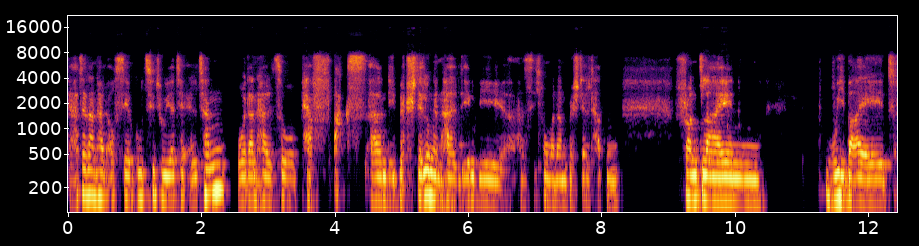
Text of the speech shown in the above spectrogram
der hatte dann halt auch sehr gut situierte Eltern, wo er dann halt so per Fax äh, die Bestellungen halt irgendwie, äh, sich, wo wir dann bestellt hatten, Frontline, WeBite,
